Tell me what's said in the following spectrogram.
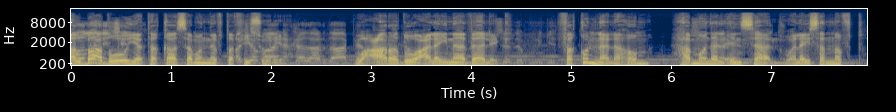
البعض يتقاسم النفط في سوريا وعرضوا علينا ذلك فقلنا لهم همنا الإنسان وليس النفط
